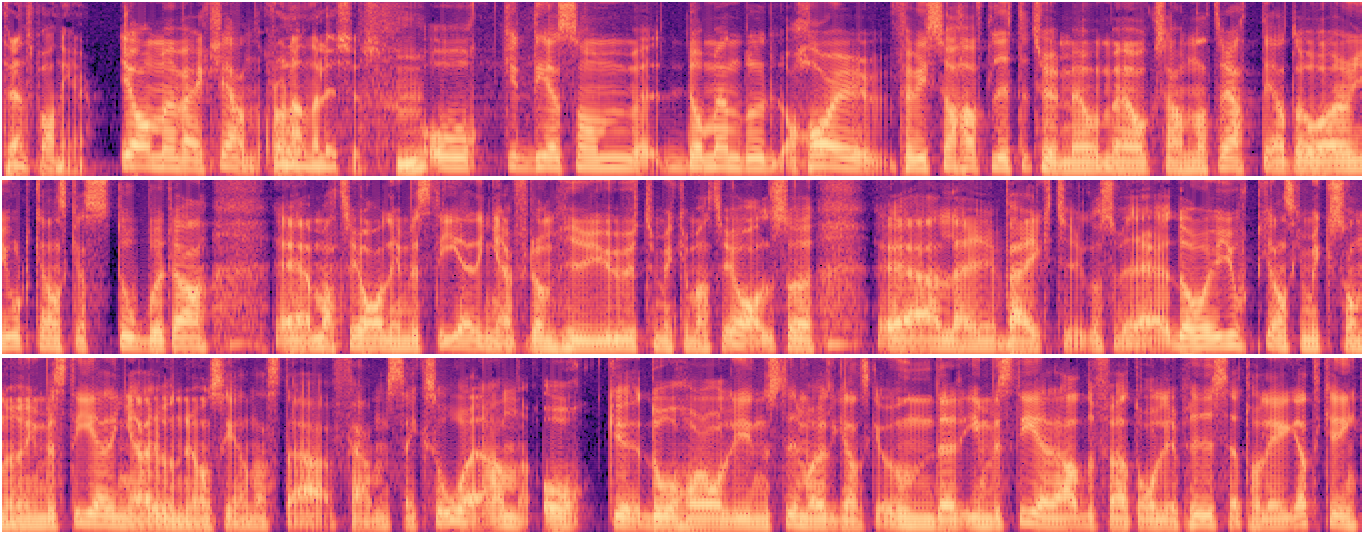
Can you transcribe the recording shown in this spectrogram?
trendspaningar. Ja, men verkligen. Från Analyshus. Mm. Och det som de ändå har förvisso haft lite tur med, men också hamnat rätt är att då har de gjort ganska stora eh, materialinvesteringar, för de hyr ju ut mycket material, så, eh, eller verktyg och så vidare. De har gjort ganska mycket sådana investeringar under de senaste fem sex åren och då har oljeindustrin varit ganska underinvesterad för att oljepriset har legat kring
